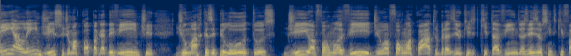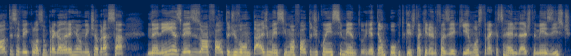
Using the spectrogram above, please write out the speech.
tem além disso, de uma Copa HB20, de um Marcas e Pilotos, de uma Fórmula V, de uma Fórmula 4 Brasil que, que tá vindo. Às vezes eu sinto que falta essa veiculação pra galera realmente abraçar. Não é nem às vezes uma falta de vontade, mas sim uma falta de conhecimento. E até um pouco do que a gente tá querendo fazer aqui é mostrar que essa realidade também existe.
